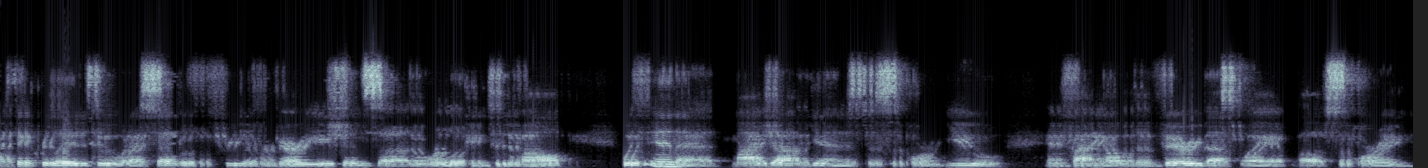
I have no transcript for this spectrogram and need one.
I think related to what I said with the three different variations uh, that we're looking to develop. Within that, my job again is to support you in finding out what the very best way of, of supporting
